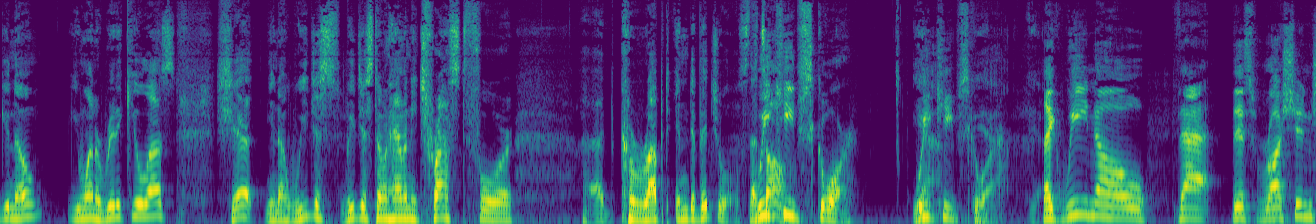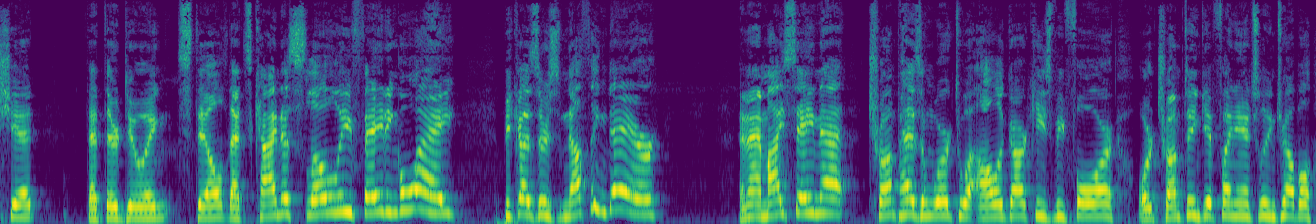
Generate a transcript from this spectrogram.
You know, you want to ridicule us? Shit. You know, we just we just don't have any trust for uh, corrupt individuals. That's we all. keep score. We keep score. yeah, yeah. Like we know that this Russian shit that they're doing still that's kind of slowly fading away because there's nothing there. And am I saying that Trump hasn't worked with oligarchies before or Trump didn't get financially in trouble,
